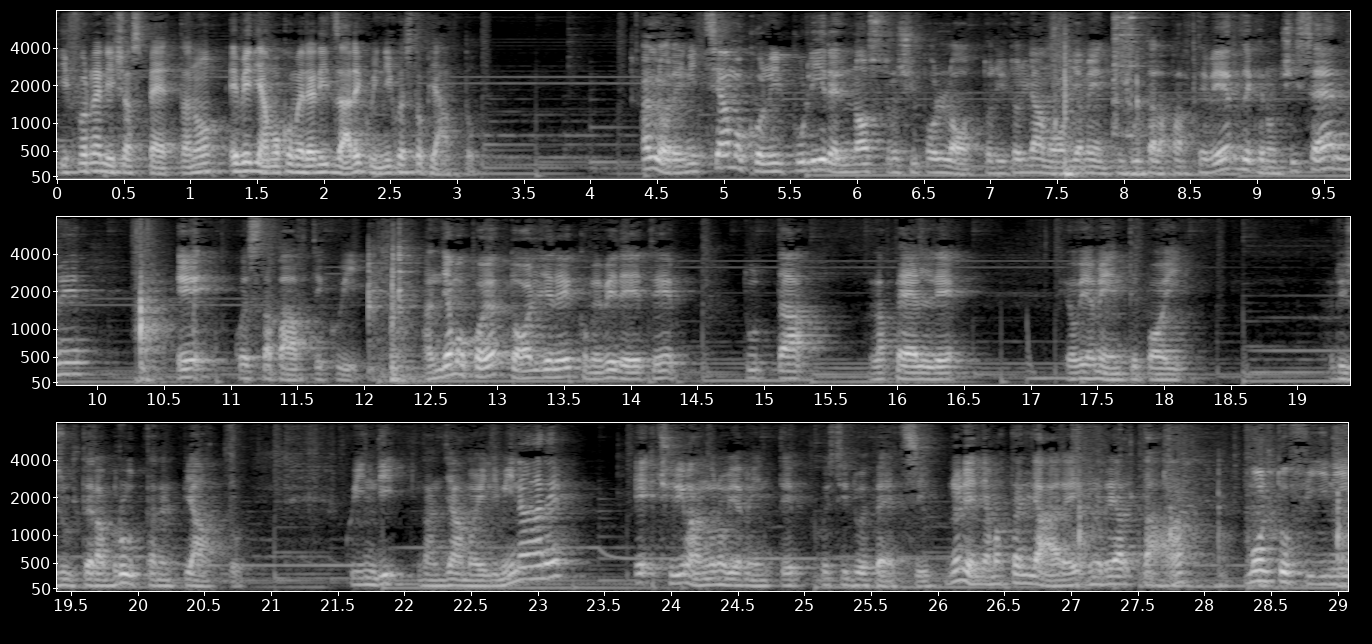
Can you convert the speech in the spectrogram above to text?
i fornelli ci aspettano e vediamo come realizzare quindi questo piatto. Allora, iniziamo con il pulire il nostro cipollotto, gli togliamo ovviamente tutta la parte verde che non ci serve e questa parte qui. Andiamo poi a togliere, come vedete, tutta la pelle che ovviamente poi risulterà brutta nel piatto. Quindi la andiamo a eliminare e ci rimangono ovviamente questi due pezzi. Noi li andiamo a tagliare in realtà molto fini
